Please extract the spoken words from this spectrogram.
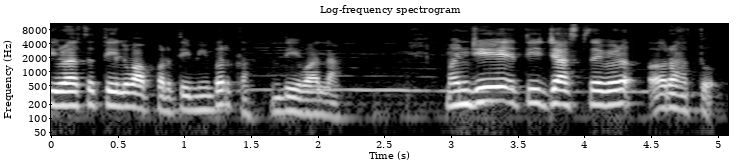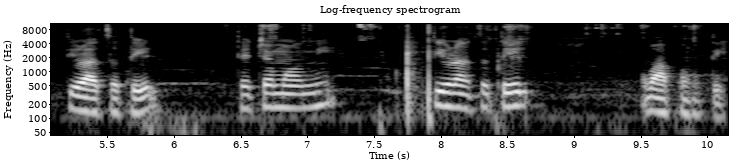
तिळाचं तेल वापरते मी बरं का देवाला. म्हणजे ती जास्त वेळ राहतं तिळाचं तेल. त्याच्यामुळं मी तिळाचं तेल वापरते.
